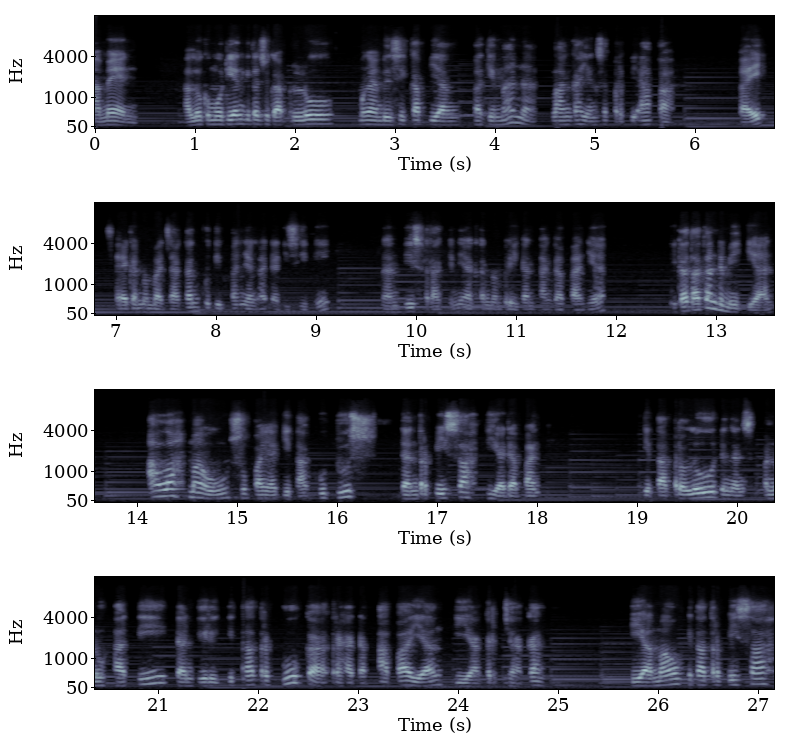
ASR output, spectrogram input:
Amin. Lalu kemudian kita juga perlu mengambil sikap yang bagaimana, langkah yang seperti apa. Baik, saya akan membacakan kutipan yang ada di sini nanti surat ini akan memberikan tanggapannya. Dikatakan demikian, Allah mau supaya kita kudus dan terpisah di hadapan. Kita perlu dengan sepenuh hati dan diri kita terbuka terhadap apa yang Dia kerjakan. Dia mau kita terpisah,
